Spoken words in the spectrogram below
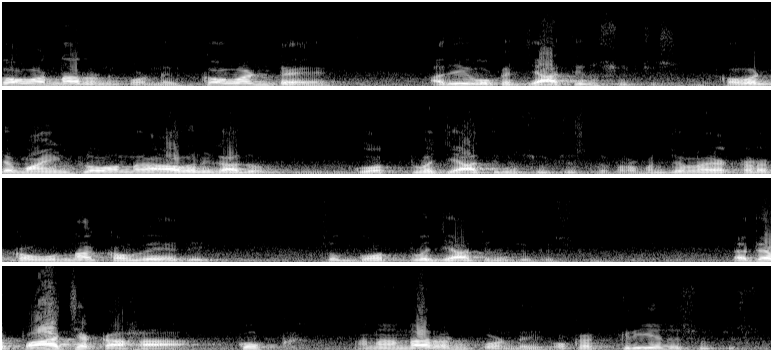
కౌ అన్నారనుకోండి కౌ అంటే అది ఒక జాతిని సూచిస్తుంది. కౌ అంటే మా ఇంట్లో ఉన్న ఆవని కాదు గోత్వ జాతిని సూచిస్తుంది. ప్రపంచంలో ఎక్కడ కవ్వు ఉన్నా కవ్వే అది. సో గోత్వ జాతిని చూపిస్తుంది అయితే పాచక కుక్ అని అన్నారనుకోండి ఒక క్రియను సూచిస్తుంది.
